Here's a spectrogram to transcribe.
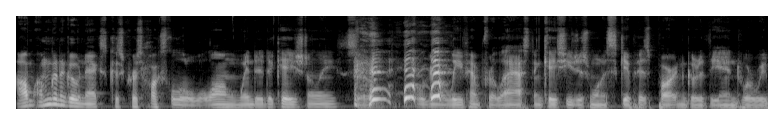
I'm I'm gonna go next because Chris Hawk's a little long-winded occasionally, so we're gonna leave him for last in case you just want to skip his part and go to the end where we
